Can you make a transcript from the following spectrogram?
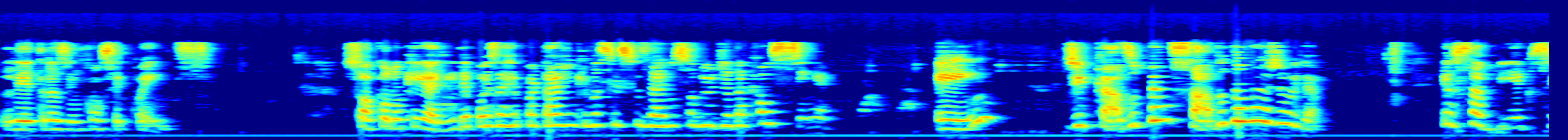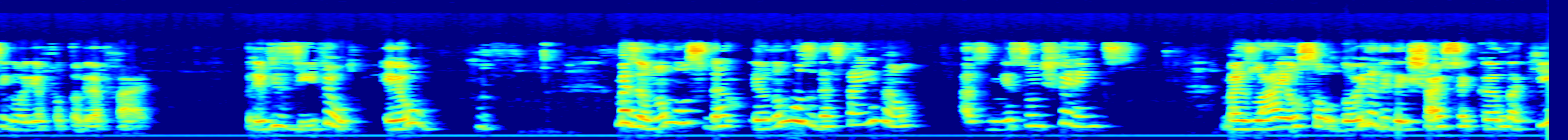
Letras inconsequentes. Só coloquei ali depois da reportagem que vocês fizeram sobre o dia da calcinha. Hein? De caso pensado, dona Júlia. Eu sabia que o senhor ia fotografar. Previsível? Eu? Mas eu não uso, eu não uso desta aí, não. As minhas são diferentes. Mas lá eu sou doida de deixar secando aqui?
